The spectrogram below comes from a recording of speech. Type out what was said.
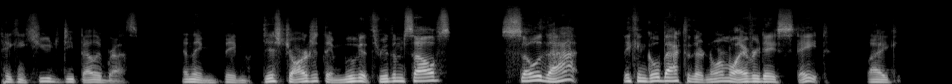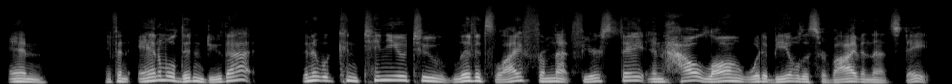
taking huge deep belly breaths and they they discharge it, they move it through themselves so that they can go back to their normal everyday state. Like and if an animal didn't do that, then it would continue to live its life from that fear state. And how long would it be able to survive in that state?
